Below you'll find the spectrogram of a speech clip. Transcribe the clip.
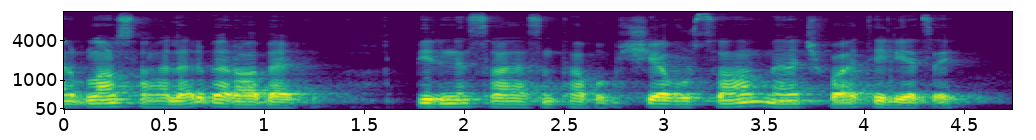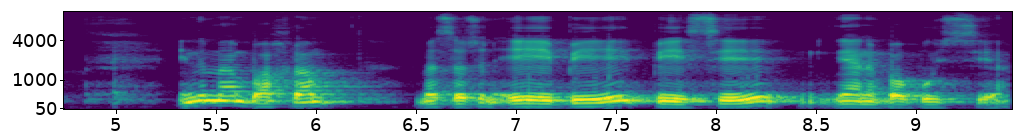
Yəni bunların sahələri bərabərdir. Birinin sahəsini tapıb 2-yə vursam mənə kifayət eləyəcək. İndi mən baxıram, məsəl üçün EB, BC, yəni bax bu hissəyə.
